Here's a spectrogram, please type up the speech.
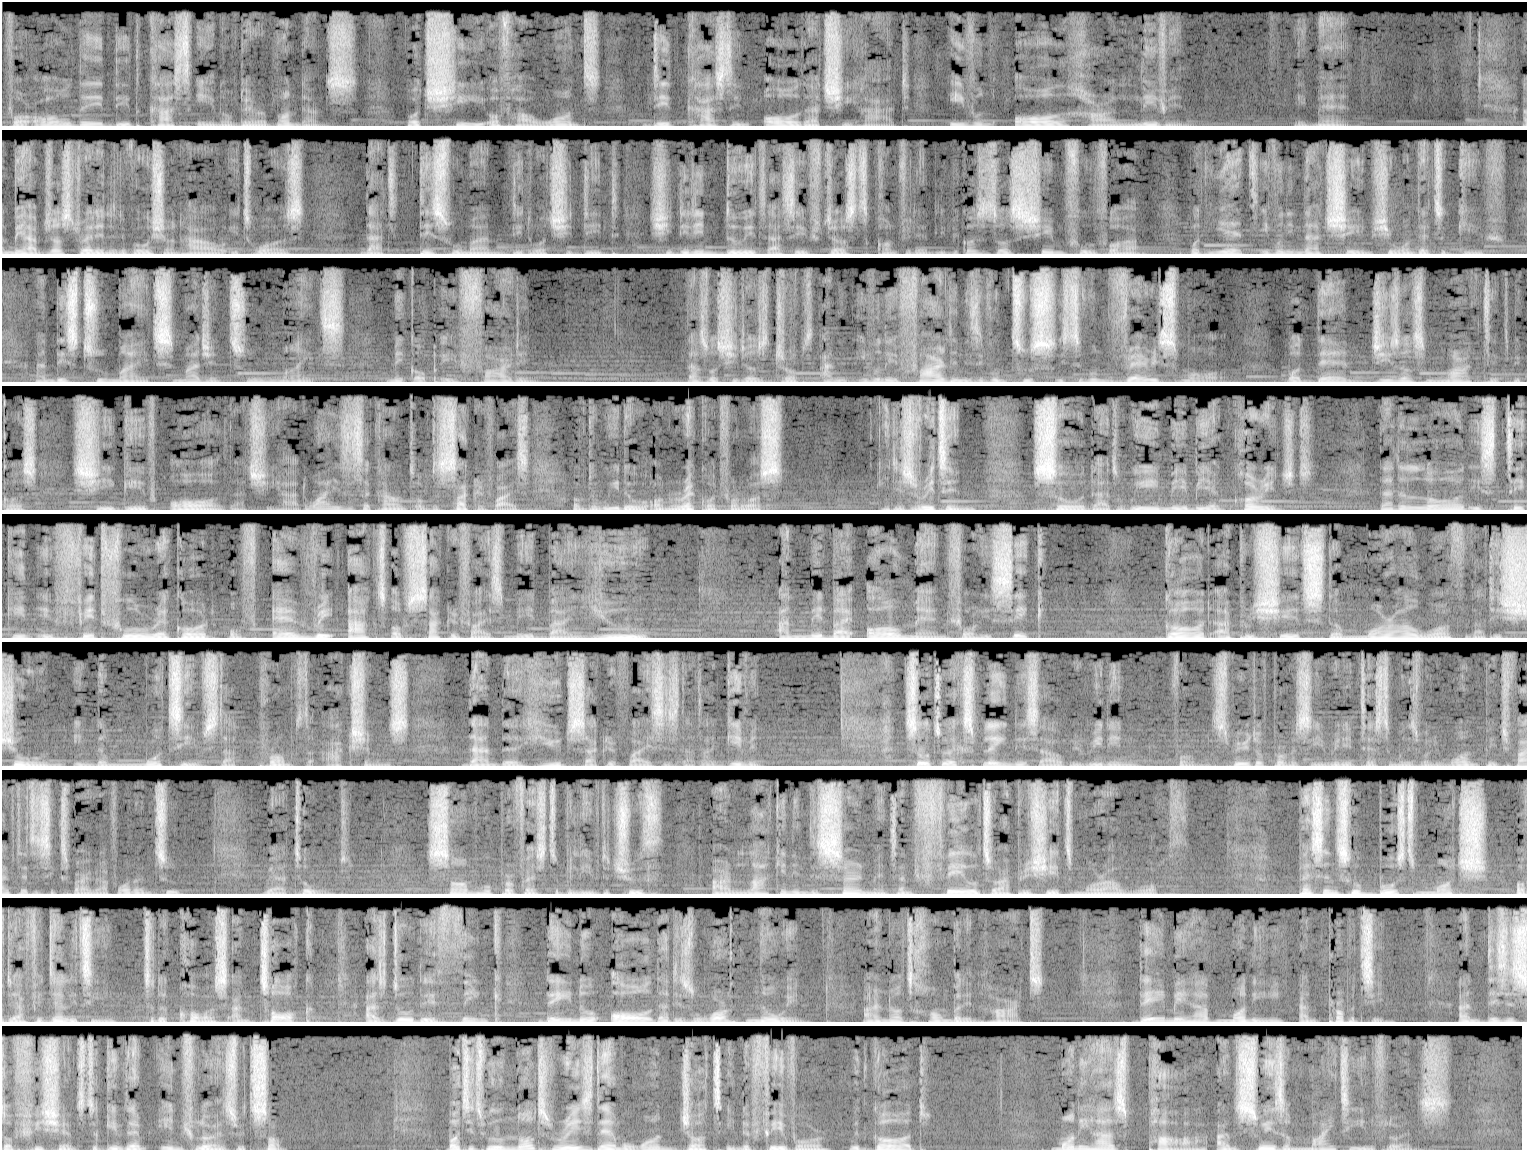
For all they did cast in of their abundance, but she of her want did cast in all that she had, even all her living. Amen. And we have just read in the devotion how it was that this woman did what she did. She didn't do it as if just confidently because it was shameful for her. But yet, even in that shame, she wanted to give. And these two mites, imagine two mites make up a farthing. That's what she just drops. And even a farthing is even too, it's even very small. But then Jesus marked it because she gave all that she had. Why is this account of the sacrifice of the widow on record for us? It is written so that we may be encouraged that the Lord is taking a faithful record of every act of sacrifice made by you and made by all men for his sake. God appreciates the moral worth that is shown in the motives that prompt the actions than the huge sacrifices that are given. So, to explain this, I'll be reading from Spirit of Prophecy, Reading Testimonies, Volume 1, page 536, paragraph 1 and 2. We are told some who profess to believe the truth are lacking in discernment and fail to appreciate moral worth. Persons who boast much of their fidelity to the cause and talk as though they think they know all that is worth knowing are not humble in heart. They may have money and property, and this is sufficient to give them influence with some. But it will not raise them one jot in the favor with God. Money has power and sways a mighty influence.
